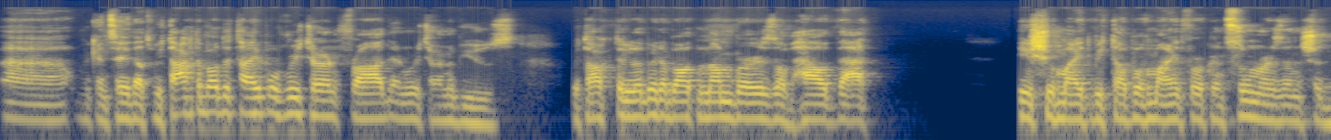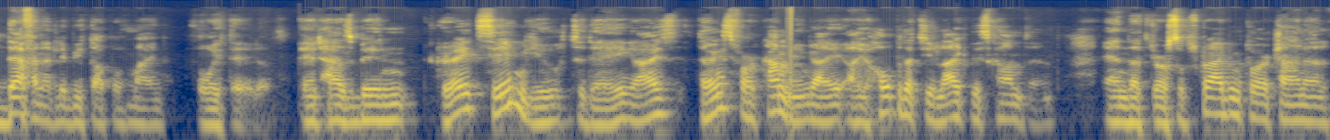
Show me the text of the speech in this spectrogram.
uh, we can say that we talked about the type of return fraud and return abuse. We talked a little bit about numbers of how that issue might be top of mind for consumers and should definitely be top of mind It has been great seeing you today, guys. Thanks for coming. I, I hope that you like this content and that you're subscribing to our channel,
